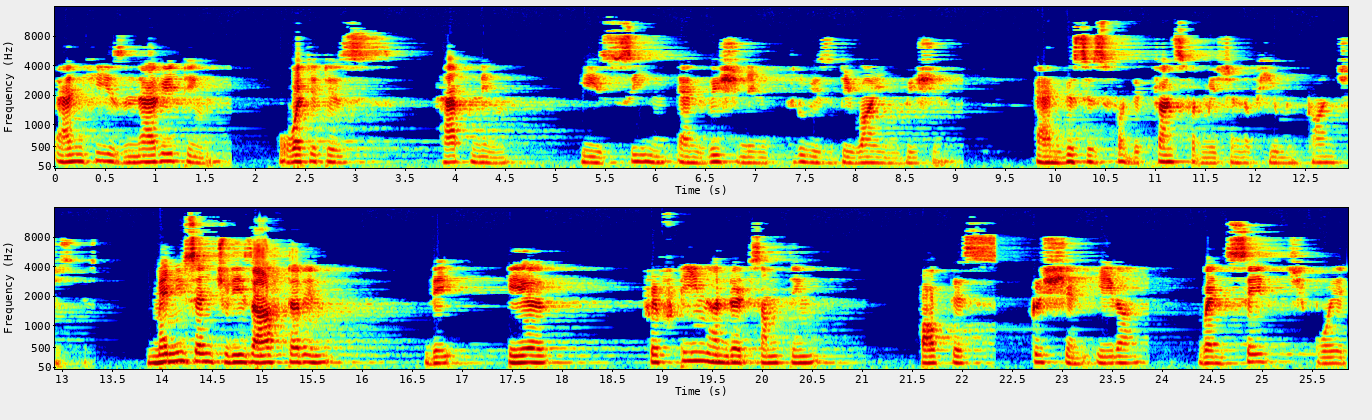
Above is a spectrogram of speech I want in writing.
and he is narrating what it is happening. He is seeing and visioning through his divine vision. And this is for the transformation of human consciousness. Many centuries after, in the year 1500 something of this Christian era, when sage poet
